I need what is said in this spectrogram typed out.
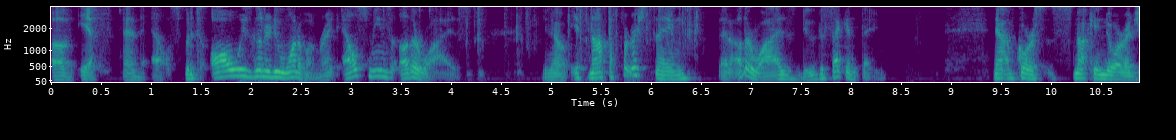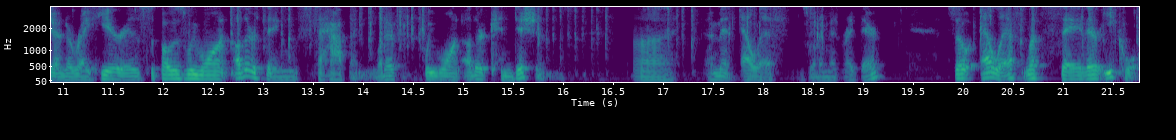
of if and else, but it's always going to do one of them, right? Else means otherwise. You know, if not the first thing, then otherwise do the second thing. Now, of course, snuck into our agenda right here is suppose we want other things to happen. What if we want other conditions? Uh, I meant elif is what I meant right there. So elif, let's say they're equal.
